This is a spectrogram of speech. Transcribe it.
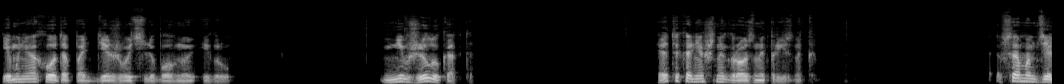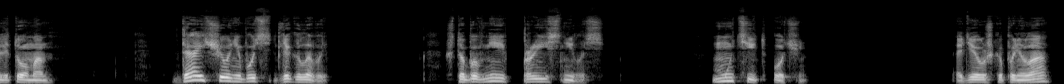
ему неохота поддерживать любовную игру. Не в жилу как-то. Это, конечно, грозный признак. В самом деле, Тома, дай чего-нибудь для головы, чтобы в ней прояснилось. Мутит очень. Девушка поняла,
